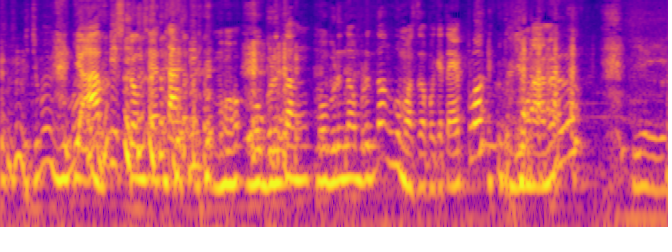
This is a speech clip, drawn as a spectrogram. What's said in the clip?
cuma gimana? Ya habis dong setan. mau mau berentang mau berentang berentang gue masak pakai teflon gimana lu Iya, iya.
